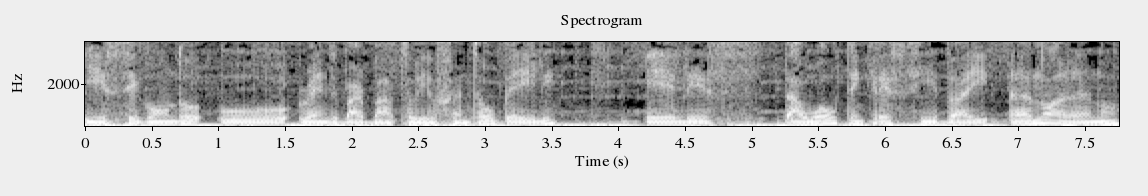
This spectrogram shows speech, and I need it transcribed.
E segundo o Randy Barbato e o Fenton Bailey, eles a WoW tem crescido aí ano a ano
